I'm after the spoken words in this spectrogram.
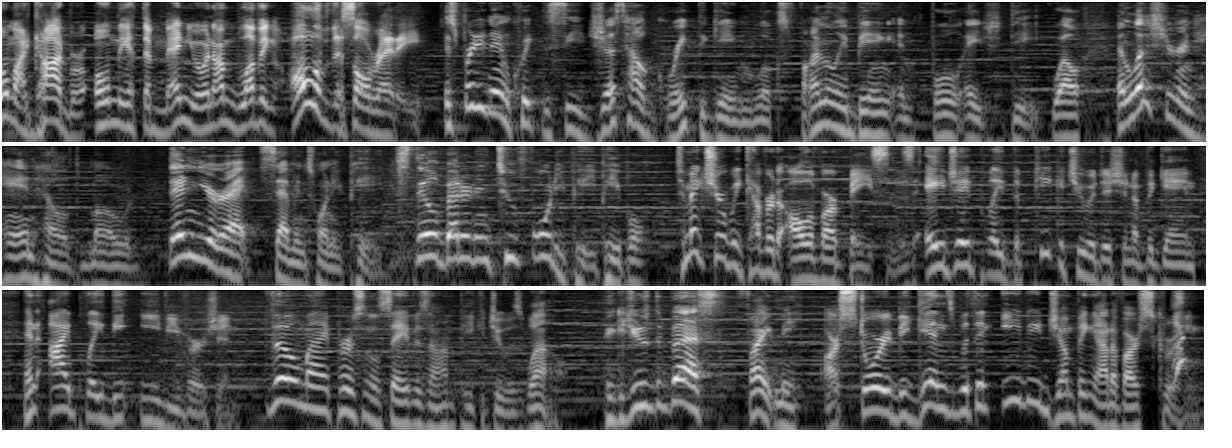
Oh my god, we're only at the menu and I'm loving all of this already! It's pretty damn quick to see just how great the game looks finally being in full HD. Well, unless you're in handheld mode, then you're at 720p. Still better than 240p, people. To make sure we covered all of our bases, AJ played the Pikachu edition of the game and I played the Eevee version, though my personal save is on Pikachu as well. Pikachu's the best, fight me. Our story begins with an Eevee jumping out of our screen.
